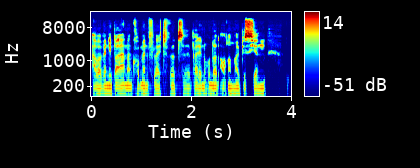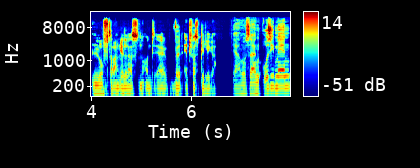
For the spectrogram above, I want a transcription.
Aber wenn die Bayern dann kommen, vielleicht wird äh, bei den 100 auch nochmal ein bisschen Luft rangelassen und er wird etwas billiger. Ja, muss sagen, Osiman,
